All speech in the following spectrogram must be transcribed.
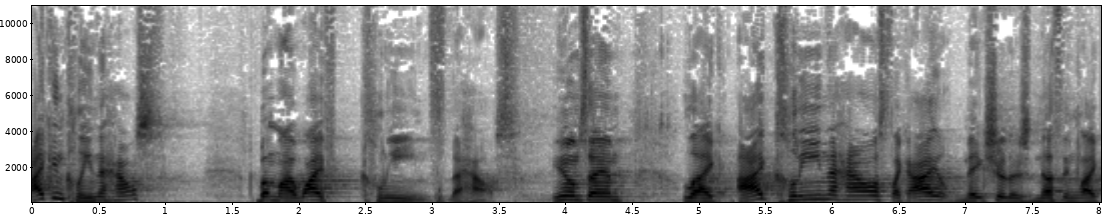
I can clean the house, but my wife cleans the house. You know what I'm saying? Like, I clean the house, like, I make sure there's nothing, like,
